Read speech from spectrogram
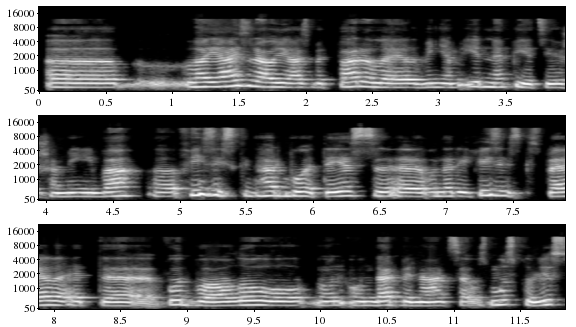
lai aizraujās, bet paralēli viņam ir nepieciešamība fiziski darboties un arī fiziski spēlēt futbolu un, un darbināt savus muskuļus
